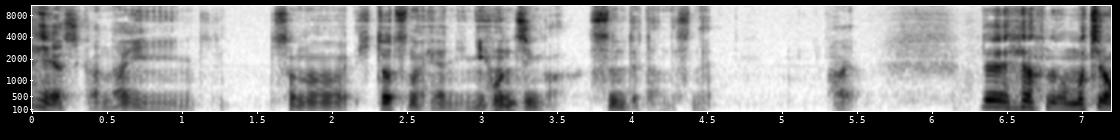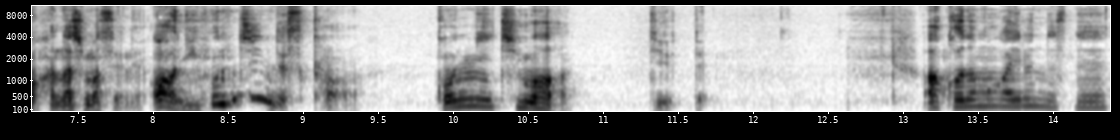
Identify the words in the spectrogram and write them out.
部屋しかないその一つの部屋に日本人が住んでたんですね。はい、であのもちろん話しますよね「あ日本人ですか。こんにちは」って言って「あ子供がいるんですね。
